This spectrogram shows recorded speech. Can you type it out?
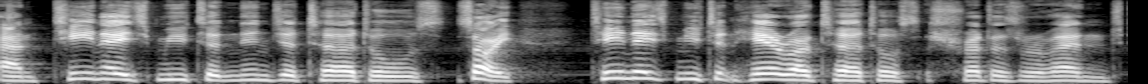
and Teenage Mutant Ninja Turtles. Sorry, Teenage Mutant Hero Turtles Shredder's Revenge.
